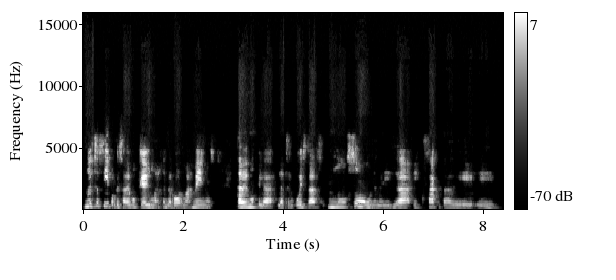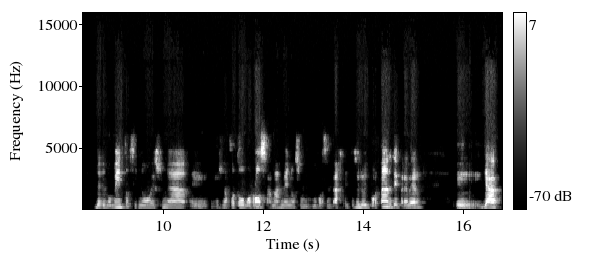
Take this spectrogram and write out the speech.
no es así porque sabemos que hay un margen de error más o menos, sabemos que la, las encuestas no son una medida exacta de, eh, del momento, sino es una, eh, es una foto borrosa, más o menos un, un porcentaje. Entonces lo importante para ver eh, ya,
